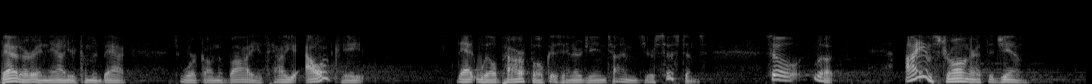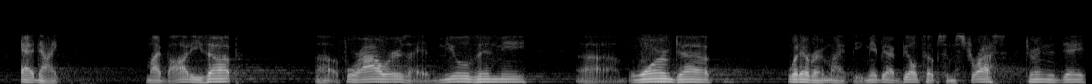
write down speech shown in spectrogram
better, and now you're coming back to work on the body. It's how you allocate that willpower, focus, energy, and time into your systems. So, look, I am stronger at the gym at night. My body's up uh, four hours. I have meals in me, uh, warmed up, whatever it might be. Maybe I built up some stress during the day.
